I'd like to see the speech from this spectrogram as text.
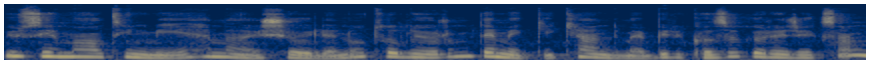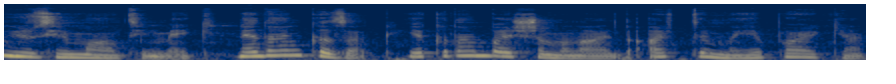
126 ilmeği hemen şöyle not alıyorum. Demek ki kendime bir kazak öreceksem 126 ilmek. Neden kazak? Yakadan başlamalarda arttırma yaparken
